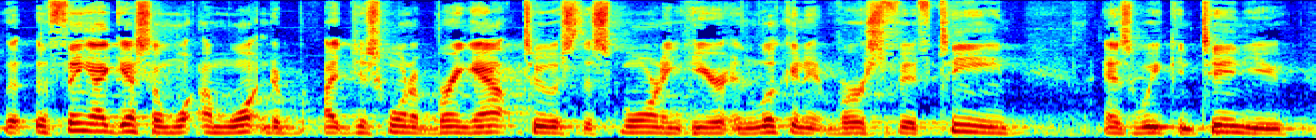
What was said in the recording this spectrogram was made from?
the, the thing I guess I'm, I'm, wanting to, I just want to bring out to us this morning here and looking at verse 15 as we continue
